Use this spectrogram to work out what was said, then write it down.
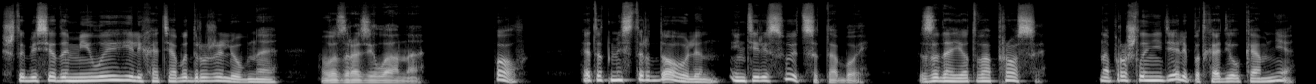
что беседа милая или хотя бы дружелюбная», — возразила она. «Пол, этот мистер Доулин интересуется тобой, задает вопросы. На прошлой неделе подходил ко мне.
